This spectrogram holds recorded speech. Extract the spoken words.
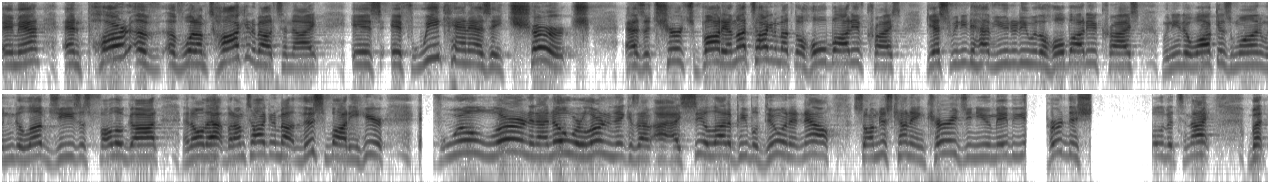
Amen. And part of, of what I'm talking about tonight is if we can, as a church, as a church body. I'm not talking about the whole body of Christ. Yes, we need to have unity with the whole body of Christ. We need to walk as one. We need to love Jesus, follow God, and all that. But I'm talking about this body here. If we'll learn, and I know we're learning it because I, I, see a lot of people doing it now, so I'm just kind of encouraging you. Maybe you heard this of it tonight. But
